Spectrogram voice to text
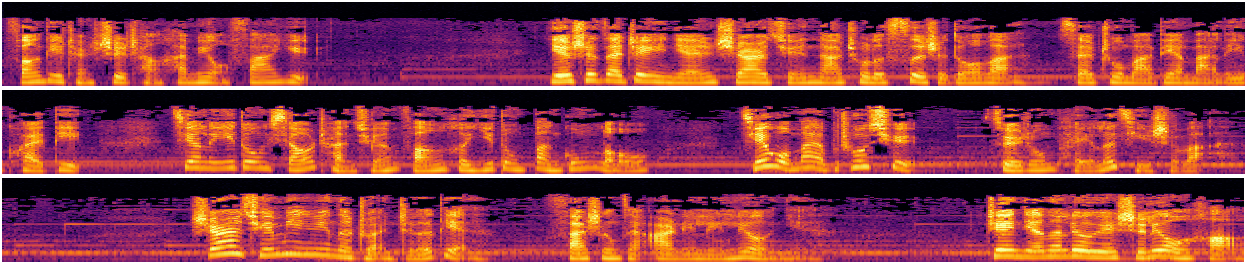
房地产市场还没有发育。也是在这一年，石二群拿出了四十多万，在驻马店买了一块地，建了一栋小产权房和一栋办公楼，结果卖不出去，最终赔了几十万。石二群命运的转折点发生在二零零六年，这年的六月十六号，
